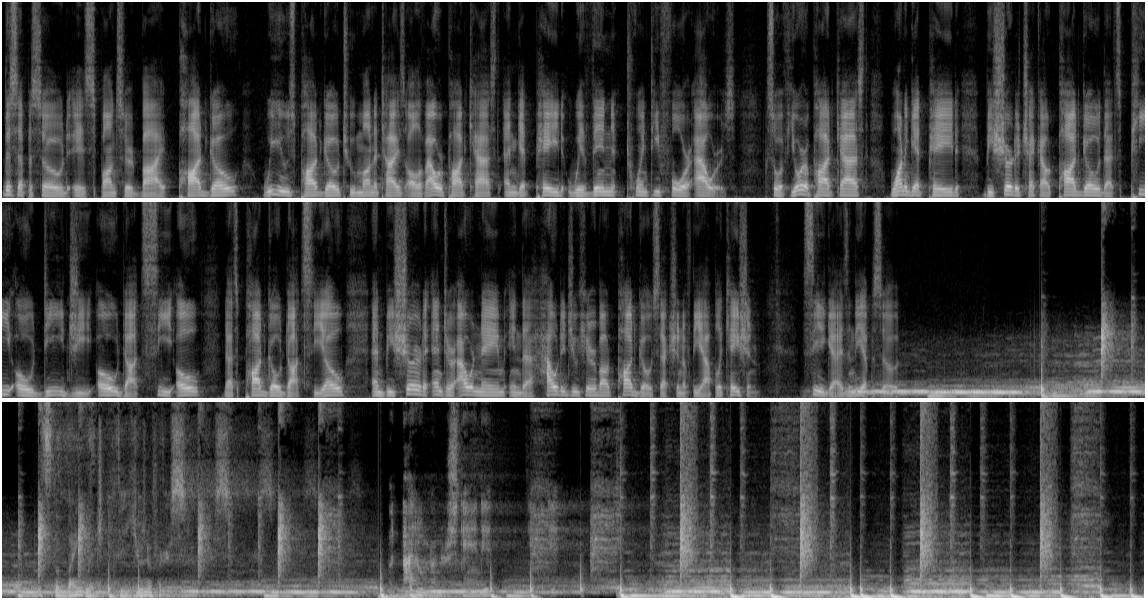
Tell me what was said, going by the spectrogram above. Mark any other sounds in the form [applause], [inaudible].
This episode is sponsored by Podgo. We use Podgo to monetize all of our podcast and get paid within 24 hours. So if you're a podcast, want to get paid, be sure to check out Podgo. That's P O D G O dot C O. That's podgo.co. And be sure to enter our name in the How Did You Hear About Podgo section of the application. See you guys in the episode. It's the language of the universe. But I don't understand it.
